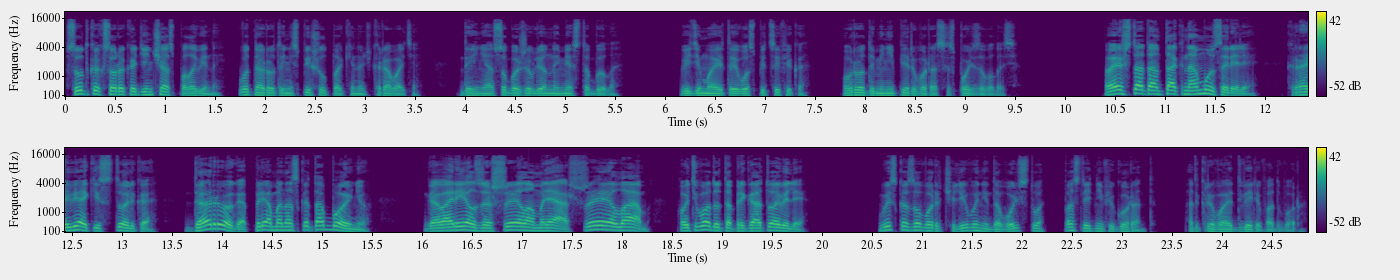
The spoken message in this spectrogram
В сутках 41 час половины, вот народ и не спешил покинуть кровати, да и не особо оживленное место было. Видимо, это его специфика, уродами не первый раз использовалась. «Вы что там так намусорили? Кровяки столько! Дорога прямо на скотобойню! «Говорил же, шилом, ля, шилом! Хоть воду-то приготовили!» Высказал ворчаливо недовольство последний фигурант, открывая двери во двор.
